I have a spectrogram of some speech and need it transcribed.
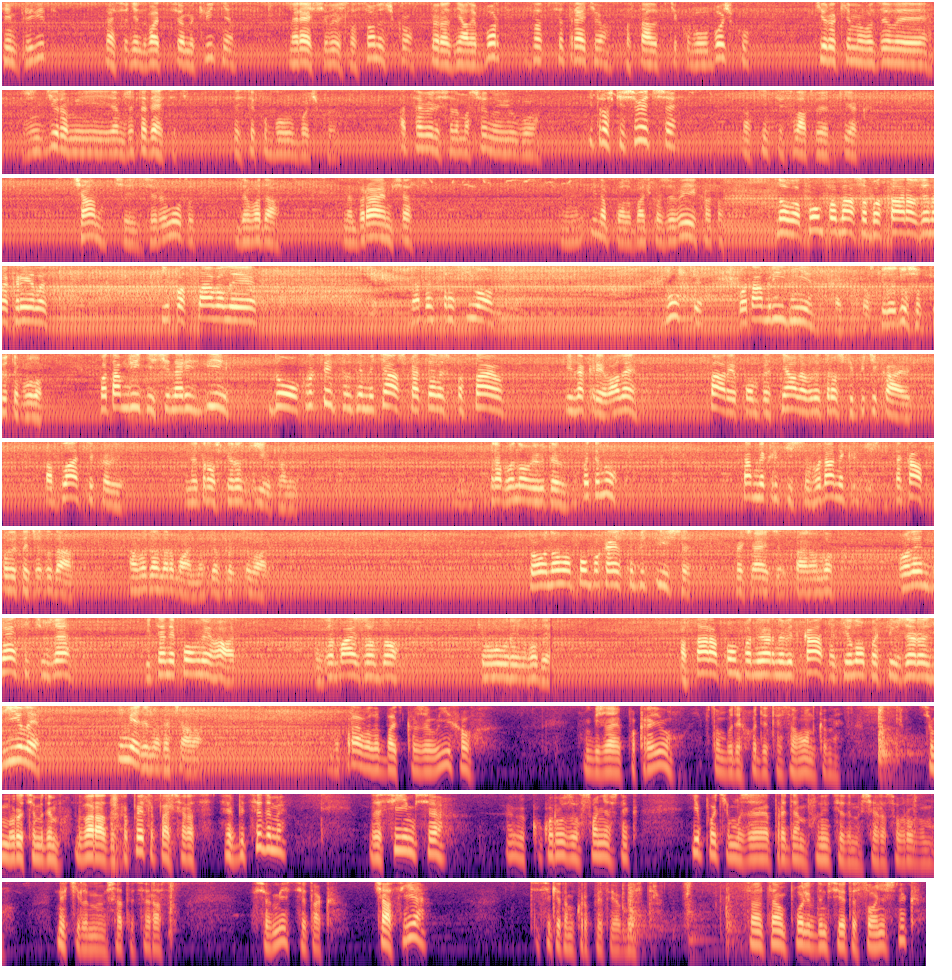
Всім привіт! На сьогодні 27 квітня. Нарешті вийшло сонечко. Вчора зняли борт з 53-го, поставили п'ятикубову бочку. Ті роки ми возили жондіром і МЖТ-10 10-кубовою бочкою. А це вирішили машиною, бо і трошки швидше. У нас в кінці села тут є такі як чан чи джерело тут, де вода. Набираємо зараз і на поле. Батько вже виїхав. Нова помпа наша, бо стара вже накрилась. І поставили на безтрансйомні бухти, бо там рідні, так дойду, щоб чути було. Бо там рідні ще на різьбі, довго крутиться з ними тяжко, це лише поставив і закрив. Але старі помпи зняли, вони трошки підтікають. Там пластикові, вони трошки роз'їхались. Треба нові купити. Ну, там не критично, вода не критична. Це каз, коли тече туди, а вода нормальна, буде працювати. То нова помпа, звісно, швидше качає, чим стара. Хвилин 10 вже, і це не повний газ. Вже майже до такого води. А стара помпа, мабуть, від каса, ті лопасті вже роз'їли і медленно качала. Заправили, батько вже уїхав, обіжає по краю, і потім буде ходити за гонками. В цьому році будемо два рази кропити. Перший раз гербіцидами, засіємося, кукурузу, соняшник, і потім вже прийдемо фунгіцидами, ще раз обробимо. Не хотіли ми мішати цей раз все в місці. Так. Час є, тільки там кропити його швидко. Це на цьому полі будемо сіяти соняшник.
